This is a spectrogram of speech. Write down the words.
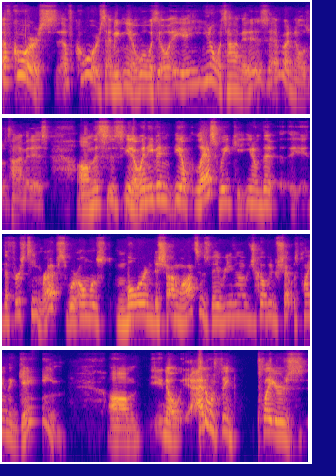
Of course, of course. I mean, you know, what was it? You know what time it is. Everybody knows what time it is. Um, this is, you know, and even you know, last week, you know, the the first team reps were almost more in Deshaun Watson's favor, even though Jacoby Brissett was playing the game. Um, you know, I don't think players,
